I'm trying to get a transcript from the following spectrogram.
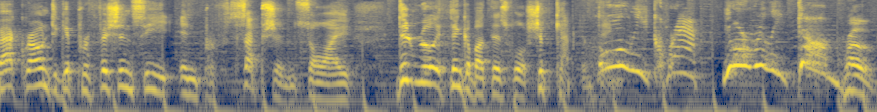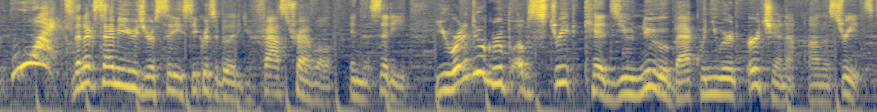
background to get proficiency in perception, so I didn't really think about this whole ship captain thing. Holy crap! You're really dumb! Rogue. What? The next time you use your city secrets ability to fast travel in the city, you run into a group of street kids you knew back when you were an urchin on the streets.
